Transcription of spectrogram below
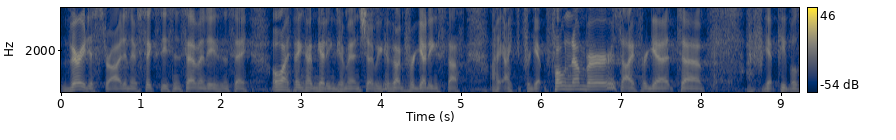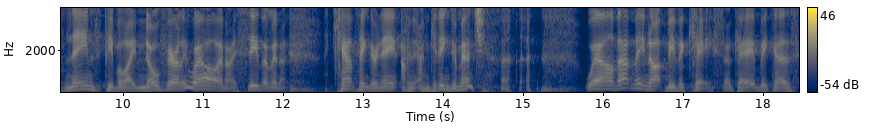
very distraught in their 60s and 70s and say, Oh, I think I'm getting dementia because I'm forgetting stuff. I, I forget phone numbers, I forget, uh, I forget people's names, people I know fairly well, and I see them and I, I can't think their name. I, I'm getting dementia. well, that may not be the case, okay? Because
